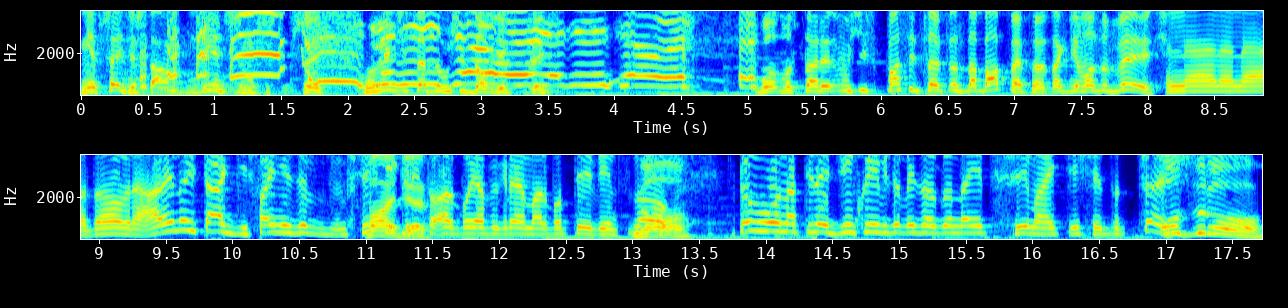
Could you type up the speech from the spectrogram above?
Nie przejdziesz tam, mówiłem ci, że musisz tu przyjść. Mówiłem ci stary, że musisz do mnie przyjść. Ja nie wiedziałem! Bo, bo stary, musisz patrzeć cały czas na mapę, to tak nie może być. No, no, no, dobra, ale no i tak, Git, fajnie, że w- wszystkie Fajnie. gry to albo ja wygrałem, albo ty, więc no, No. To było na tyle, dziękuję widzowie za oglądanie, trzymajcie się, do cześć! Pozdro!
